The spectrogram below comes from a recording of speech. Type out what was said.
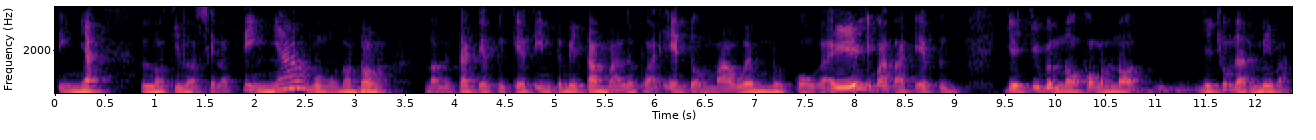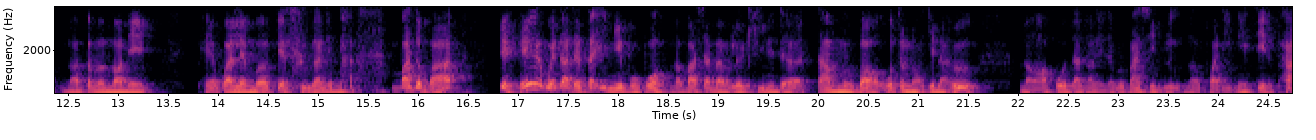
တင်ညာလောတီလောဆေလာတင်ညာမမနော်နော် နော်လေတာကေသူကေစီတမေတမ်မာလေပွားအဲ့ဒိုမာဝဲမကိုကအေးဘာတာကေသူယေချူကနော်ခေါကနော်ယေချူတာတမေပါနော်တနော်နေဖဲပွားလေမကေသူကနေဘာဘာတဘာကဲဟဲဝဲတာတဲ့တိုင်နေပို့ပေါ့နော်ဘာရှာနာလခီနေတဲ့တမ်မဘောဥတနော်ကျင်နာဟုနော်အခုတာတော်နေတဲ့ဘာစီဘလူနော်ပွားဒီနေစစ်ဖာ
